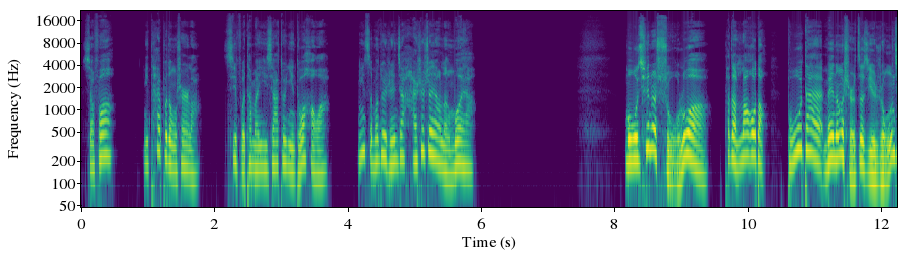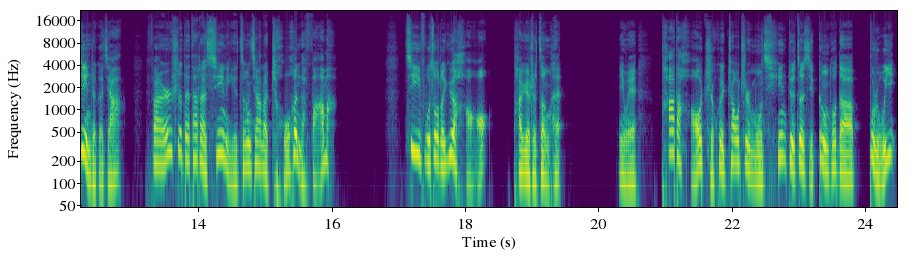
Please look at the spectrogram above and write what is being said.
小峰，你太不懂事了，继父他们一家对你多好啊，你怎么对人家还是这样冷漠呀？母亲的数落，他的唠叨，不但没能使自己融进这个家。反而是在他的心里增加了仇恨的砝码。继父做的越好，他越是憎恨，因为他的好只会招致母亲对自己更多的不如意。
